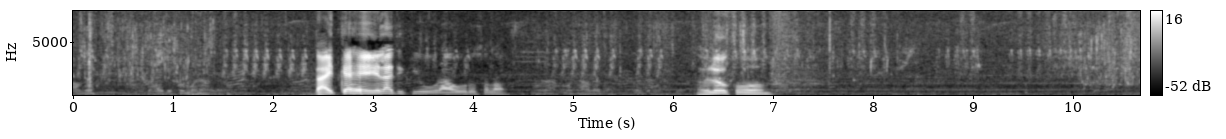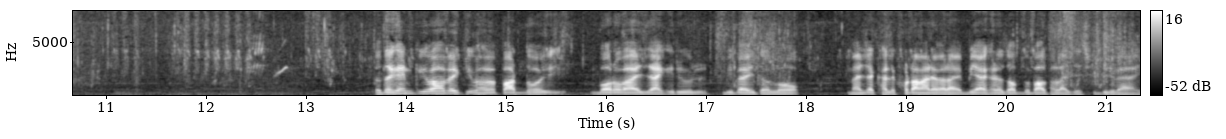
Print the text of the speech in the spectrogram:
হবে বাইরে খুব মজা হবে বাইত কে হে এলাতে কি উড়া উড়ো চলো। হলো কম। তো দেখেন কীভাবে কীভাবে পাট ধই, বড় ভাই জাকিরুল, বিবাহিত লোক। ম্যাজা খালি ফোটা মারে বেড়ায় বিয়া খেলে জব্দ বাল ফেলাইছে সুবির ভাই।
